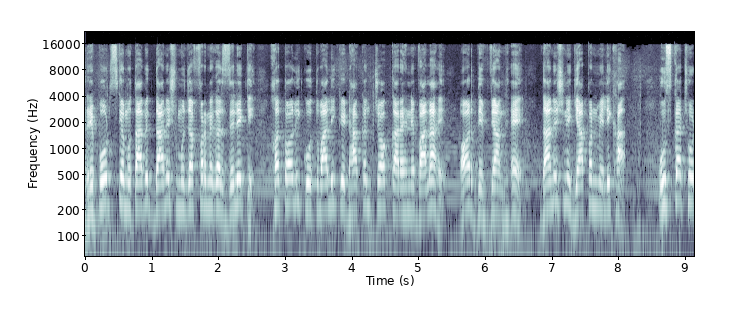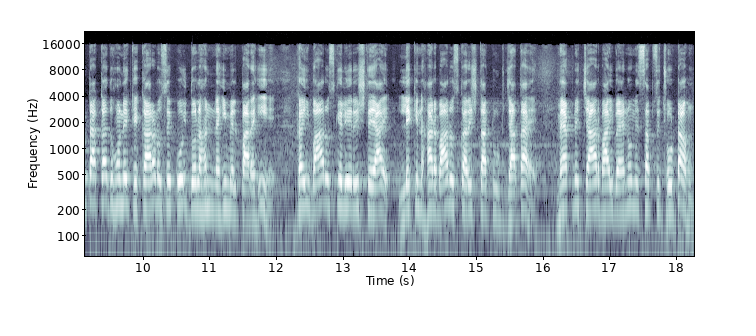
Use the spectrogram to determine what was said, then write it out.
रिपोर्ट्स के मुताबिक दानिश मुजफ्फरनगर ज़िले के खतौली कोतवाली के ढाकन चौक का रहने वाला है और दिव्यांग है। दानिश ने ज्ञापन में लिखा, उसका छोटा कद होने के कारण उसे कोई दुल्हन नहीं मिल पा रही है। कई बार उसके लिए रिश्ते आए, लेकिन हर बार उसका रिश्ता टूट जाता है। मैं अपने चार भाई बहनों में सबसे छोटा हूँ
